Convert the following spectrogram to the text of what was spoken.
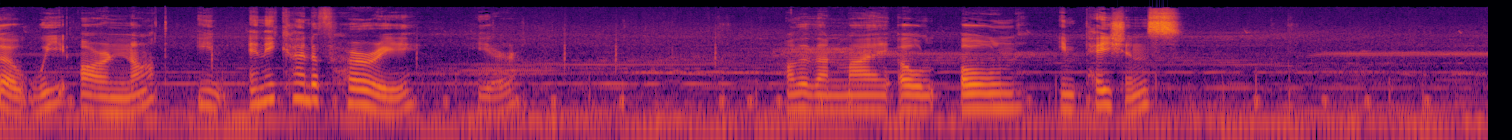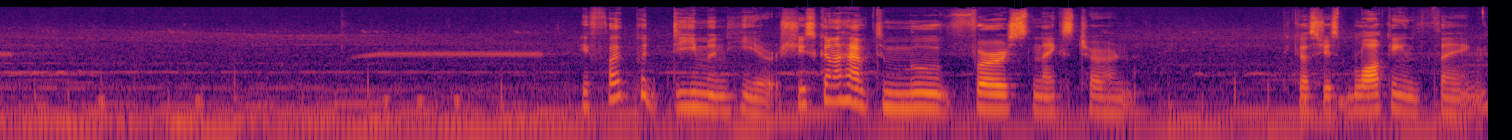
So we are not in any kind of hurry here, other than my own, own impatience. If I put Demon here, she's gonna have to move first next turn because she's blocking the thing.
